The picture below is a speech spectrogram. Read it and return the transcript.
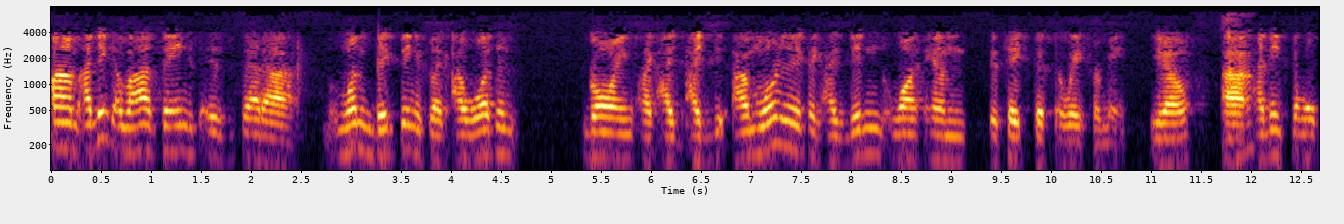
Um, I think a lot of things is that uh, one big thing is like I wasn't going like I I I'm more than anything I didn't want him to take this away from me. You know, uh, uh-huh. uh, I think that was,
